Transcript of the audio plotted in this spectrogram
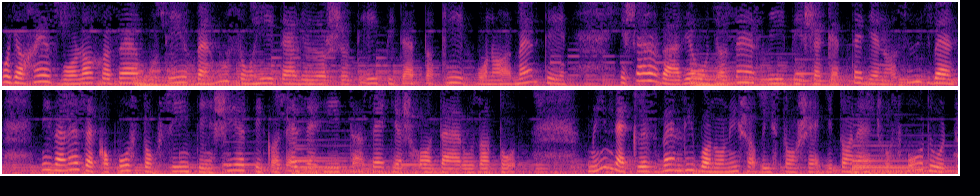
hogy a Hezbollah az elmúlt évben 27 előörsöt épített a kék vonal mentén, és elvárja, hogy az ENSZ lépéseket tegyen az ügyben, mivel ezek a posztok szintén sértik az 1701-es határozatot. Mindeközben Libanon is a biztonsági tanácshoz fordult,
